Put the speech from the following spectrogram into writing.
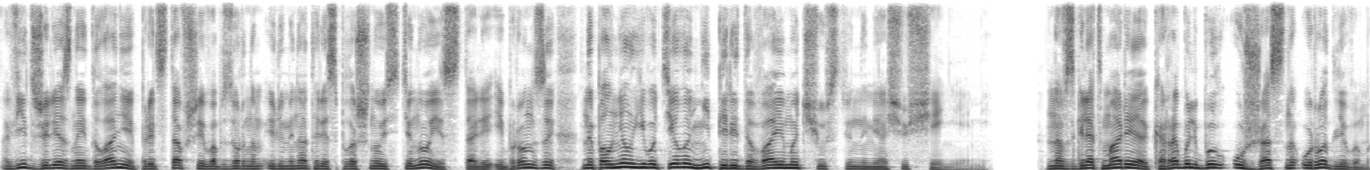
Вид железной длани, представшей в обзорном иллюминаторе сплошной стеной из стали и бронзы, наполнял его тело непередаваемо чувственными ощущениями. На взгляд Мария корабль был ужасно уродливым,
